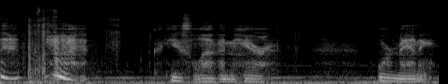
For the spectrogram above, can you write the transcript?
Could use Lev in here. Or Manny.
